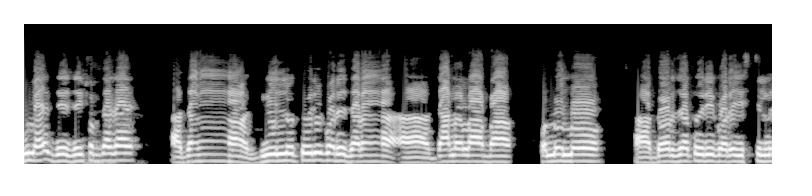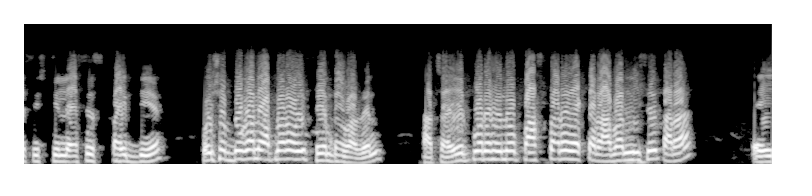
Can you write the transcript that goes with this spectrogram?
গুলায় যে যেই সব জায়গায় যারা গ্রিল তৈরি করে, যারা জানালা বা অন্যান্য দরজা তৈরি করে স্টেনলেস স্টিল এসএস পাইপ দিয়ে ওইসব দোকানে আপনারা ওই ফ্রেমটা পাবেন। আচ্ছা এরপরে হলো পাঁচ তারের একটা রাবার নিছে তারা। এই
